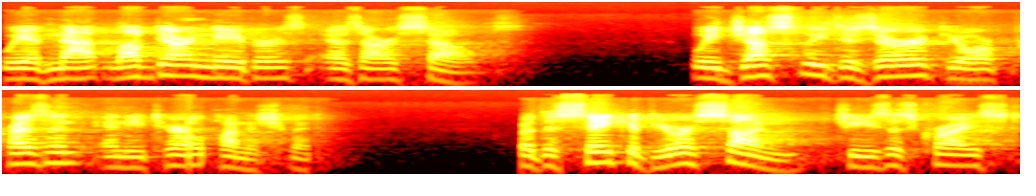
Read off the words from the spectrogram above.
We have not loved our neighbors as ourselves. We justly deserve your present and eternal punishment. For the sake of your Son, Jesus Christ,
